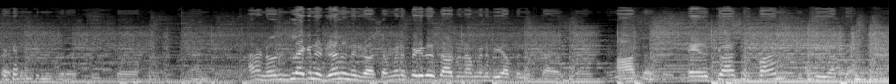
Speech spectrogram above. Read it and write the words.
Okay. I think it is the recipe, so, and I don't know, this is like an adrenaline rush. I'm going to figure this out when I'm going to be up in the sky. So. Awesome. Hey, let's go have some fun. We'll see you up there.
